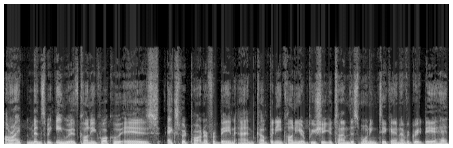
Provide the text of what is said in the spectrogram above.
All right, I've been speaking with Connie Kwok, who is expert partner for Bain and Company. Connie, I appreciate your time this morning. Take care and have a great day ahead.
